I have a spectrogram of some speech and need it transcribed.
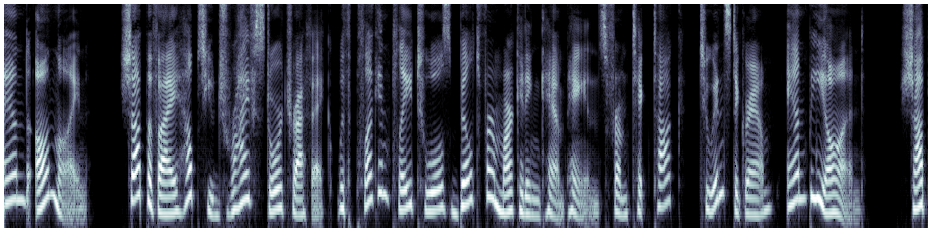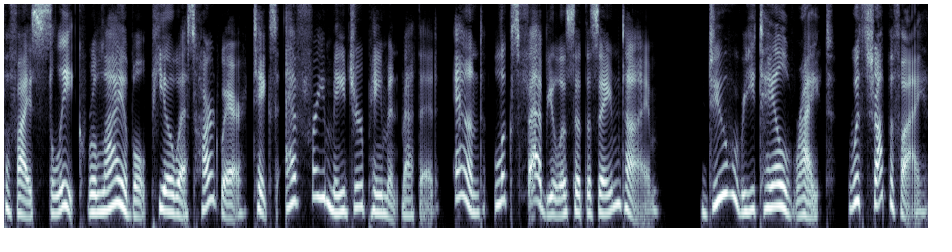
and online. Shopify helps you drive store traffic with plug and play tools built for marketing campaigns from TikTok to Instagram and beyond. Shopify's sleek, reliable POS hardware takes every major payment method and looks fabulous at the same time. Do retail right with Shopify.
